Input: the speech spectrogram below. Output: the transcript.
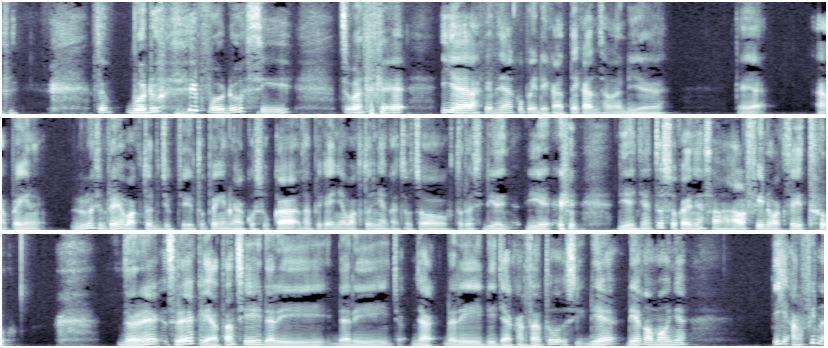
itu bodoh sih bodoh sih. Cuman kayak iya akhirnya aku PDKT kan sama dia. Kayak ah, pengen dulu sebenarnya waktu di Jogja itu pengen ngaku suka tapi kayaknya waktunya nggak cocok. Terus dia dia dianya tuh sukanya sama Alvin waktu itu. Sebenarnya sebenarnya kelihatan sih dari dari dari di Jakarta tuh si dia dia ngomongnya ih Alvin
